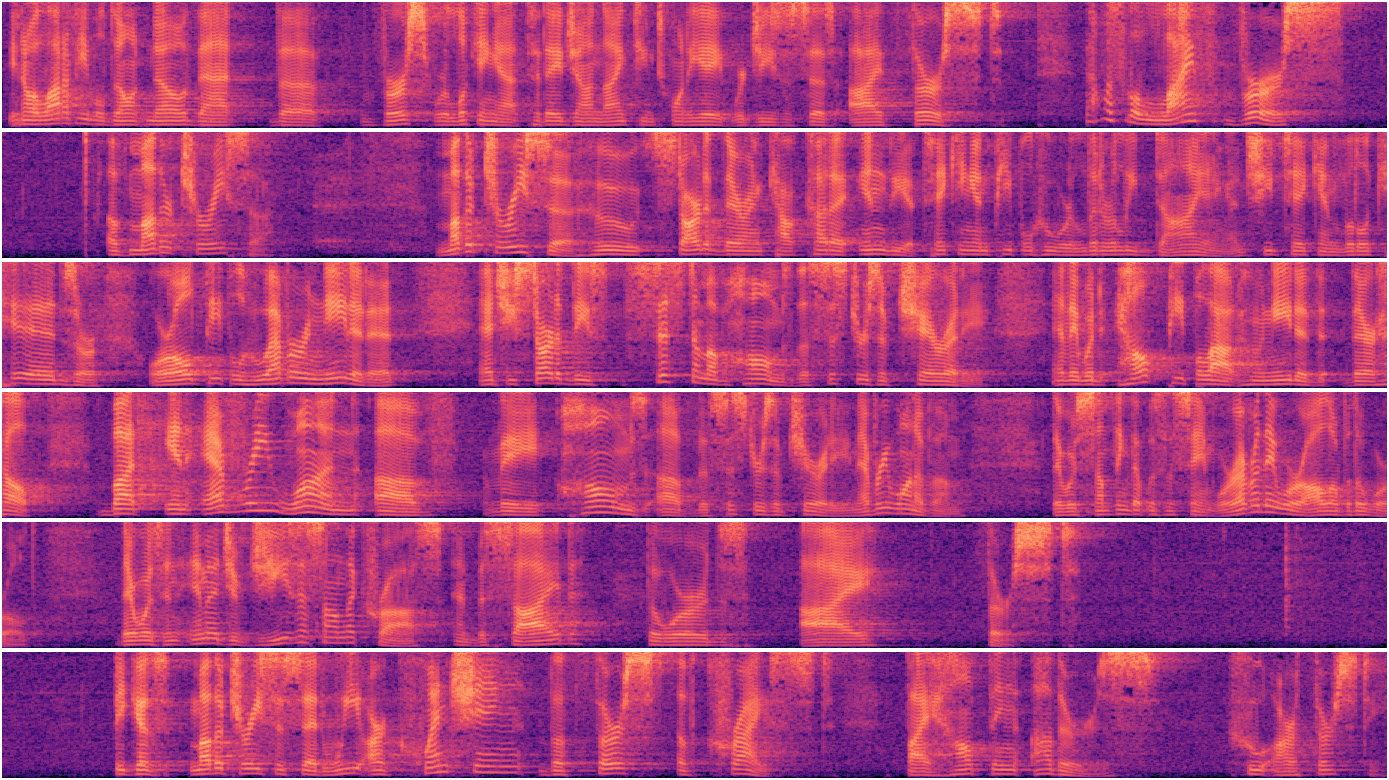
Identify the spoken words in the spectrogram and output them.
You know, a lot of people don't know that the verse we're looking at today, John 19 28, where Jesus says, I thirst, that was the life verse of Mother Teresa. Mother Teresa, who started there in Calcutta, India, taking in people who were literally dying, and she'd take in little kids or, or old people, whoever needed it, and she started these system of homes, the Sisters of Charity, and they would help people out who needed their help. But in every one of the homes of the Sisters of Charity, in every one of them, there was something that was the same. Wherever they were, all over the world, there was an image of Jesus on the cross, and beside the words, I thirst. Because Mother Teresa said, We are quenching the thirst of Christ by helping others who are thirsty.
